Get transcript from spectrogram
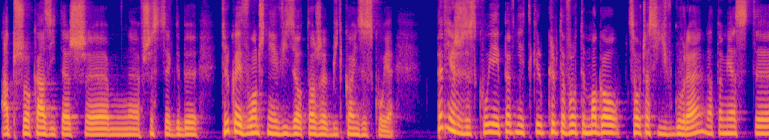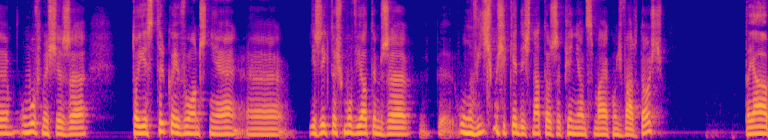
a przy okazji też wszyscy jak gdyby tylko i wyłącznie widzą to, że Bitcoin zyskuje. Pewnie, że zyskuje i pewnie kryptowaluty mogą cały czas iść w górę, natomiast y, umówmy się, że to jest tylko i wyłącznie, y, jeżeli ktoś mówi o tym, że y, umówiliśmy się kiedyś na to, że pieniądz ma jakąś wartość, to ja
